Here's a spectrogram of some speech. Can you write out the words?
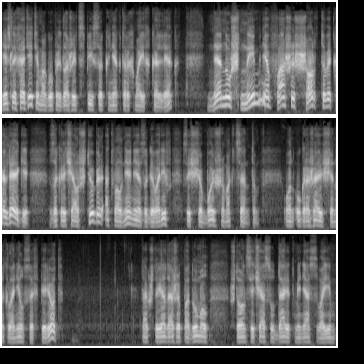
Если хотите, могу предложить список некоторых моих коллег. «Не нужны мне ваши шортовые коллеги!» — закричал Штюбель от волнения, заговорив с еще большим акцентом. Он угрожающе наклонился вперед так что я даже подумал, что он сейчас ударит меня своим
